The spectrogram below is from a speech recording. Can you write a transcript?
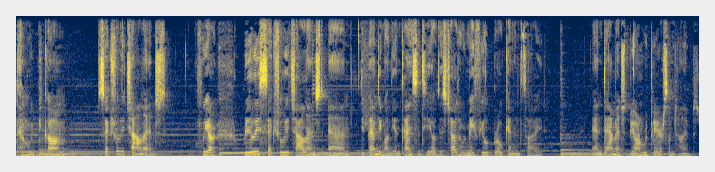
Then we become sexually challenged. We are really sexually challenged, and depending on the intensity of this challenge, we may feel broken inside and damaged beyond repair sometimes.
